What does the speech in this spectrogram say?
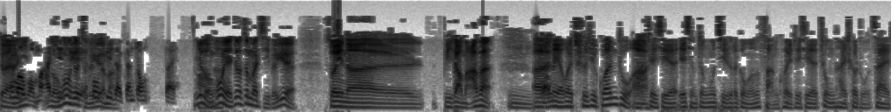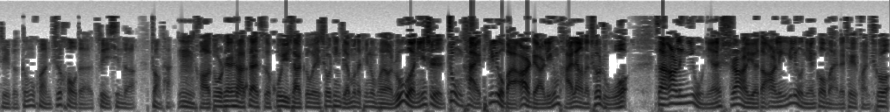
对那么我们还继续后续的跟踪。对，你拢共也就这么几个月，所以呢呃比较麻烦。嗯，呃我们也会持续关注啊啊这些，也请郑工及时的跟我们反馈这些众泰车主在这个更换之后的最新的状态。嗯，好，都市天下再次呼吁一下各位收听节目的听众朋友，如果您是众泰 T 六百二点零排量的车主，在二零一五年十二月到二零一六年购买的这款车，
